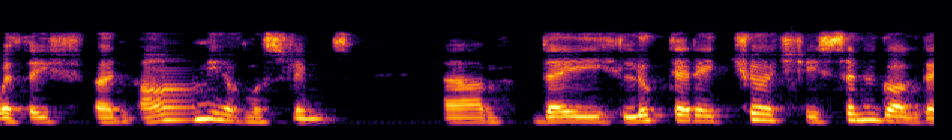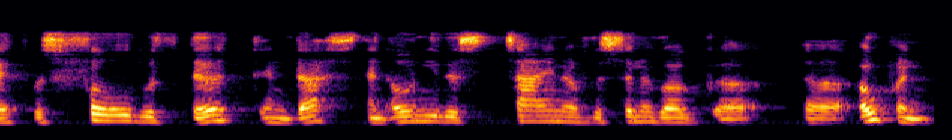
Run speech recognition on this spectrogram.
with a, an army of Muslims, um, they looked at a church, a synagogue that was filled with dirt and dust, and only the sign of the synagogue uh, uh, open.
